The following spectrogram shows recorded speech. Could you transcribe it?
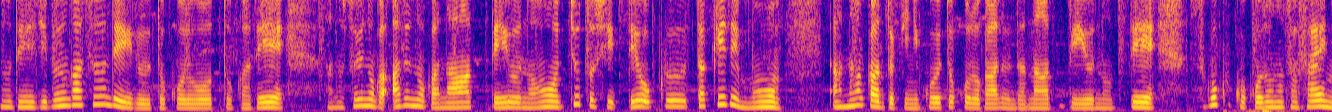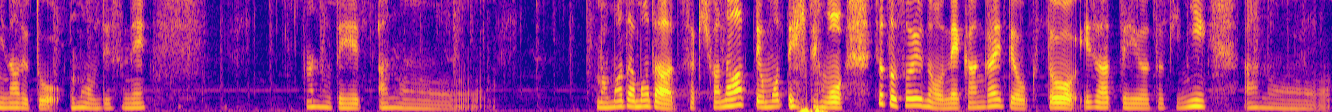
ので自分が住んでいるところとかであのそういうのがあるのかなっていうのをちょっと知っておくだけでもあなんかの時にこういうところがあるんだなっていうのってすごく心の支えになると思うんですね。なのであのーまあ、まだまだ先かなって思っていても ちょっとそういうのをね考えておくといざっていう時にあの、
